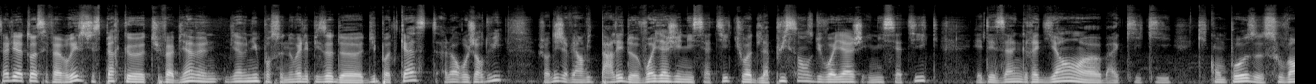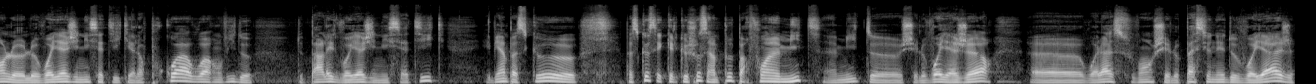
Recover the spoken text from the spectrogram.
Salut à toi, c'est Fabrice. J'espère que tu vas bien. Bienvenue pour ce nouvel épisode euh, du podcast. Alors aujourd'hui, aujourd'hui, j'avais envie de parler de voyage initiatique, tu vois, de la puissance du voyage initiatique et des ingrédients euh, bah, qui, composent souvent le, voyage initiatique. Alors pourquoi avoir envie de parler de voyage initiatique? Eh bien parce que parce que c'est quelque chose, c'est un peu parfois un mythe, un mythe euh, chez le voyageur, euh, voilà, souvent chez le passionné de voyage,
